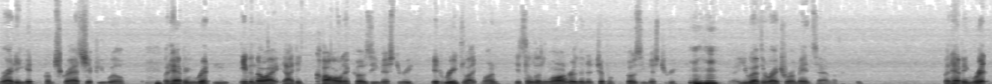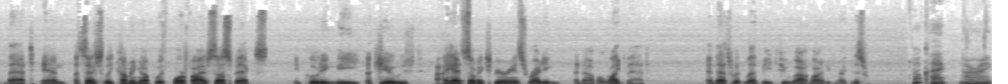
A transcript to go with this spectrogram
writing it from scratch, if you will. but having written, even though I, I didn't call it a cozy mystery, it reads like one. It's a little longer than a typical cozy mystery. Mm-hmm. You have the right to remain silent. But having written that and essentially coming up with four or five suspects, including the accused, I had some experience writing a novel like that. And that's what led me to outline and write this one. Okay. All right.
